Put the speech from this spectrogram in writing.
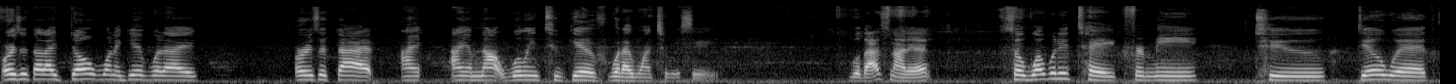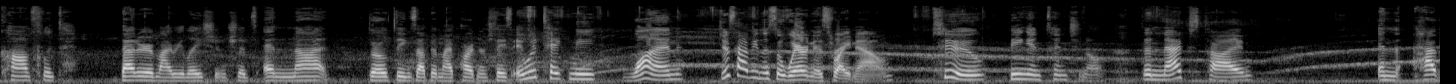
Or is it that I don't want to give what I, or is it that I, I am not willing to give what I want to receive? Well, that's not it. So, what would it take for me to deal with conflict better in my relationships and not throw things up in my partner's face? It would take me, one, just having this awareness right now. Two, being intentional. The next time, and have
